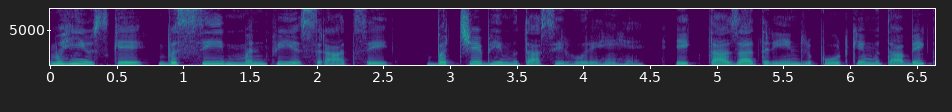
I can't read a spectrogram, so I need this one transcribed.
وہیں اس کے وسیع منفی اثرات سے بچے بھی متاثر ہو رہے ہیں۔ ایک تازہ ترین رپورٹ کے مطابق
